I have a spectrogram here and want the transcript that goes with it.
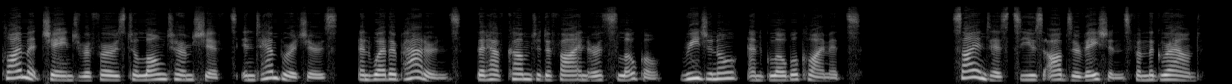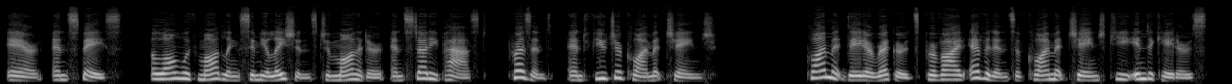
Climate change refers to long-term shifts in temperatures and weather patterns that have come to define Earth's local, regional, and global climates. Scientists use observations from the ground, air, and space, along with modeling simulations to monitor and study past, present, and future climate change. Climate data records provide evidence of climate change key indicators,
